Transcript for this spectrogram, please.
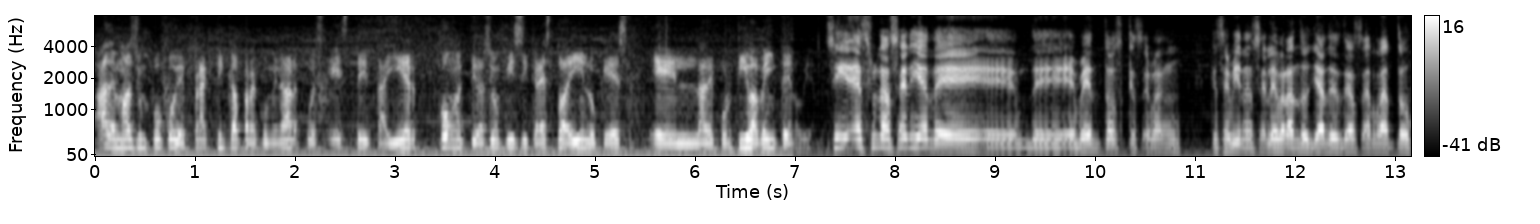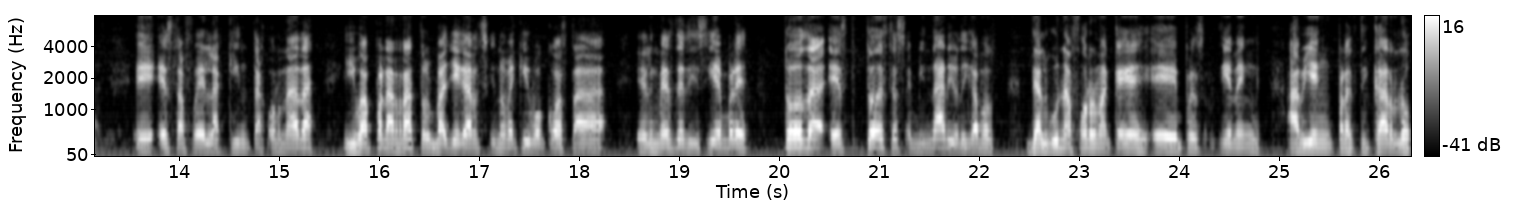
además de un poco de práctica para culminar pues este taller con activación física. Esto ahí en lo que es la Deportiva 20 de noviembre. Sí, es una serie de, de eventos que se van, que se vienen celebrando ya desde hace rato. Eh, esta fue la quinta jornada y va para rato, va a llegar, si no me equivoco, hasta el mes de diciembre toda este, todo este seminario, digamos, de alguna forma que eh, pues tienen a bien practicarlo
